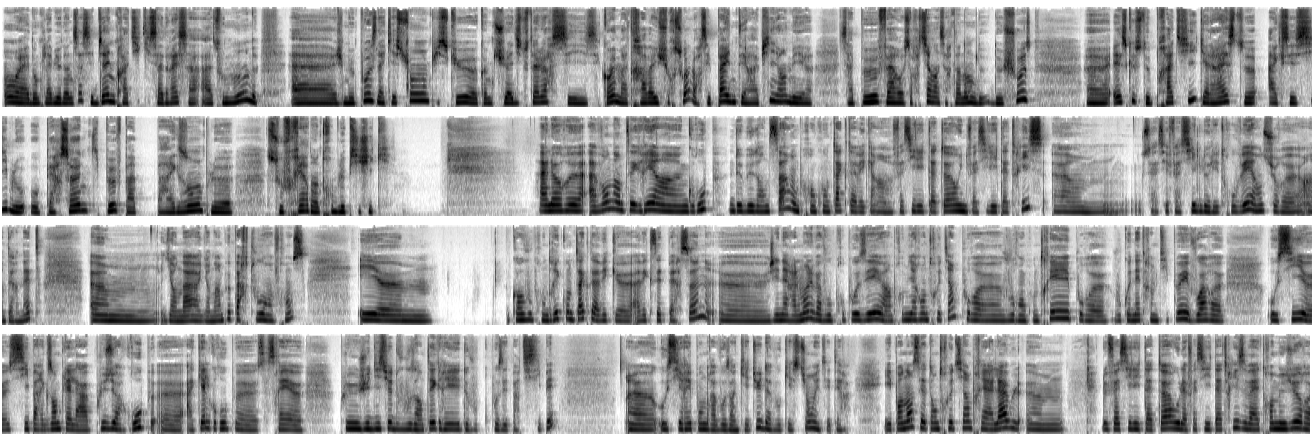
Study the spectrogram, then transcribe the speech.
Ouais, donc la biodanza, c'est bien une pratique qui s'adresse à, tout le monde. Euh, je me pose la question, puisque, comme tu l'as dit tout à l'heure, c'est quand même un travail sur soi. Alors, c'est pas une thérapie, hein, mais ça peut faire ressortir un certain nombre de, choses. Est-ce que cette pratique, elle reste accessible aux, aux personnes qui peuvent pas par exemple, euh, souffrir d'un trouble psychique? Alors, euh, avant d'intégrer un groupe de Bedanza, on prend contact avec un facilitateur ou une facilitatrice. Euh, c'est assez facile de les trouver hein, sur Internet. Il y, en a, y en a un peu partout en France. Et quand vous prendrez contact avec, euh, avec cette personne, euh, généralement elle va vous proposer un premier entretien pour euh, vous rencontrer, pour vous connaître un petit peu et voir aussi si par exemple elle a plusieurs groupes, à quel groupe ça serait plus judicieux de vous intégrer, de vous proposer de participer. aussi répondre à vos inquiétudes, à vos questions, etc. Et pendant cet entretien préalable, le facilitateur ou la facilitatrice va être en mesure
